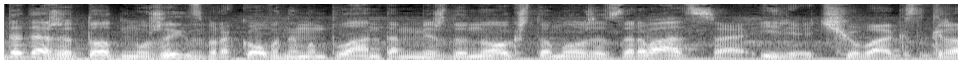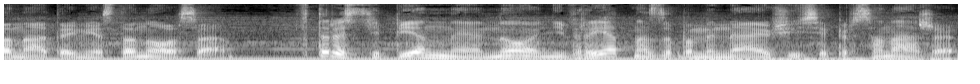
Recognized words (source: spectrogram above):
Да даже тот мужик с бракованным имплантом между ног, что может взорваться, или чувак с гранатой вместо носа второстепенные, но невероятно запоминающиеся персонажи.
